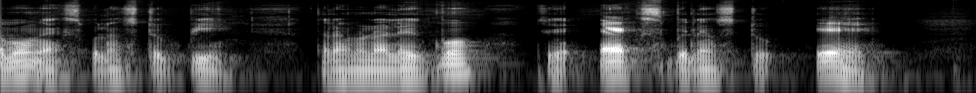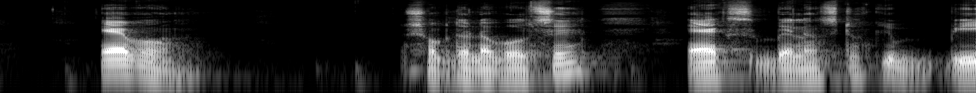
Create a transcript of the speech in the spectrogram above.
এবং এক্স ব্যালেন্স টু বি। তাহলে আমরা লিখব যে এক্স ব্যালেন্স টু এ এবং শব্দটা বলছে এক্স ব্যালেন্স টু কি বি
